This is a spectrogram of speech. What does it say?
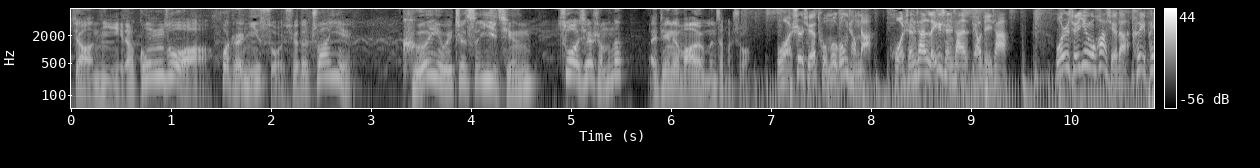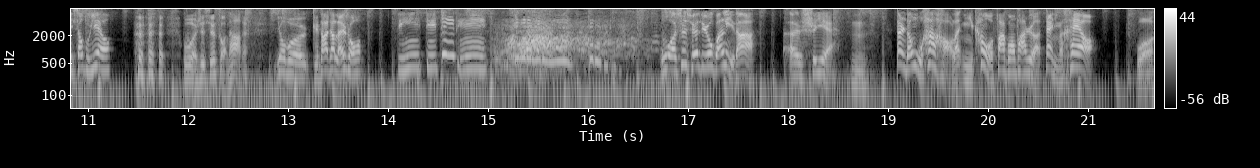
叫你的工作或者你所学的专业，可以为这次疫情做些什么呢？来听听网友们怎么说。我是学土木工程的，火神山、雷神山了解一下。我是学应用化学的，可以配消毒液哦。我是学唢呐的，要不给大家来首。滴滴滴滴。我是学旅游管理的，呃，失业，嗯，但是等武汉好了，你看我发光发热，带你们嗨哦。我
